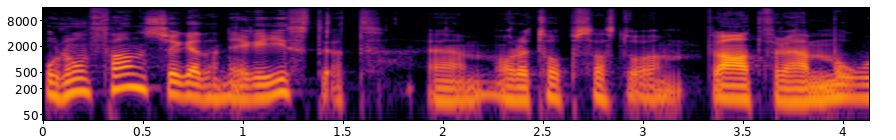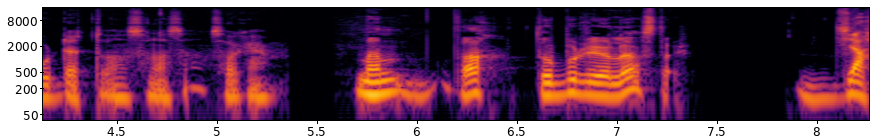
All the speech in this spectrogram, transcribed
Och de fanns ju redan i registret. Ehm, och det topsas då bland annat för det här mordet och sådana saker men va? Då borde jag löst det. Ja,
